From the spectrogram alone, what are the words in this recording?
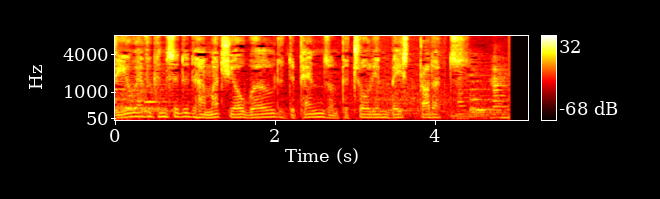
Have you ever considered how much your world depends on petroleum-based products?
